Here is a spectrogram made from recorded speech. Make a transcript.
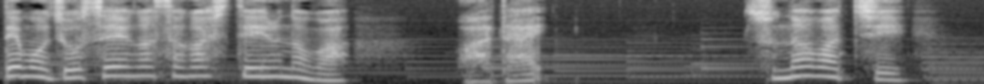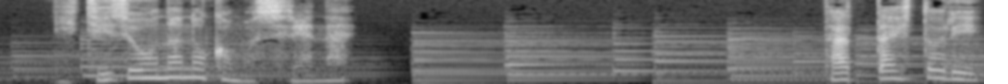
でも女性が探しているのは話題。すなわち日常なのかもしれない。たった一人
